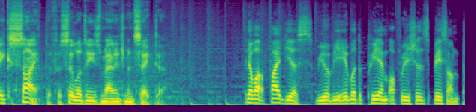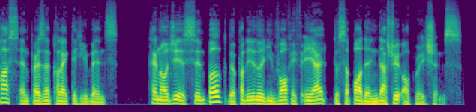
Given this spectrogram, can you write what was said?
excite the facilities management sector. In about five years, we will be able to preempt operations based on past and present collective events. Technology is simple, we'll continue to evolve with AI to support the industry operations.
